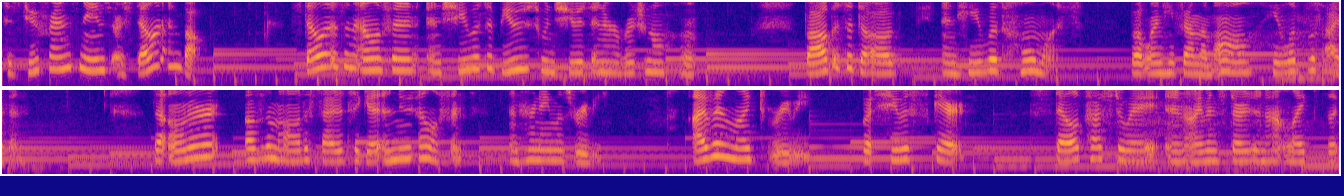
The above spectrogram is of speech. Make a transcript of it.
His two friends' names are Stella and Bob. Stella is an elephant and she was abused when she was in her original home. Bob is a dog and he was homeless, but when he found them all, he lived with Ivan. The owner of them all decided to get a new elephant, and her name was Ruby. Ivan liked Ruby, but she was scared. Stella passed away, and Ivan started to not like the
